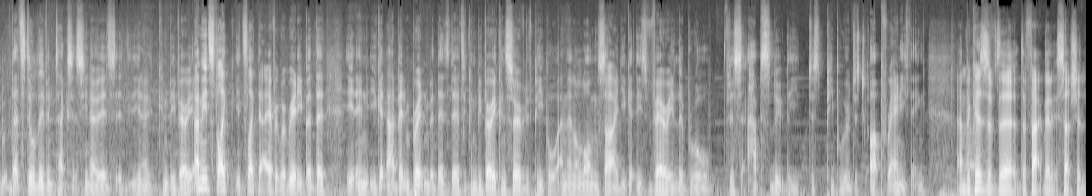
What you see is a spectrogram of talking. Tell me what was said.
that still live in Texas. You know, it's it, you know can be very. I mean, it's like it's like that everywhere, really. But the, and you get that bit in Britain. But there's there can be very conservative people, and then alongside you get these very liberal, just absolutely just people who are just up for anything. And uh, because of the the fact that it's such a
